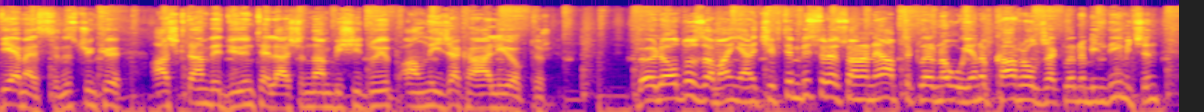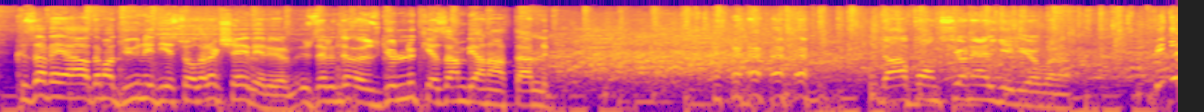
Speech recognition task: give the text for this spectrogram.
diyemezsiniz. Çünkü aşktan ve düğün telaşından bir şey duyup anlayacak hali yoktur. Böyle olduğu zaman yani çiftin bir süre sonra ne yaptıklarına uyanıp kahrolacaklarını bildiğim için kıza veya adama düğün hediyesi olarak şey veriyorum. Üzerinde özgürlük yazan bir anahtarlık. Daha fonksiyonel geliyor bana. Bir de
